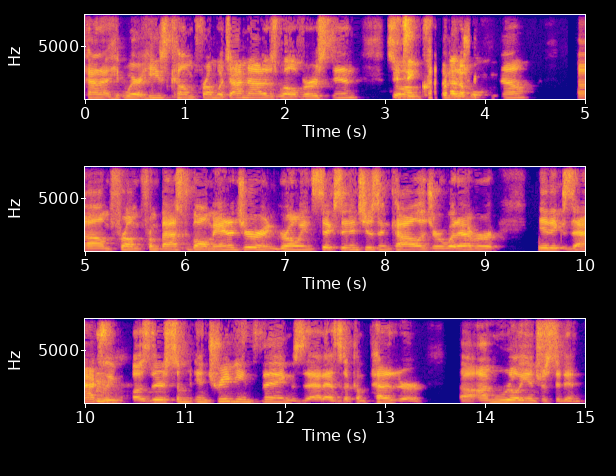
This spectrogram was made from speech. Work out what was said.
kind of where he's come from, which I'm not as well versed in. So it's I'm incredible now. Um, from from basketball manager and growing six inches in college or whatever it exactly was. There's some intriguing things that as a competitor uh, I'm really interested in.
